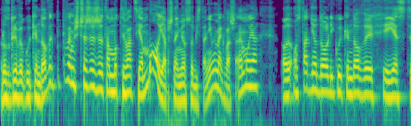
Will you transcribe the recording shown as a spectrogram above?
rozgrywek weekendowych, bo powiem szczerze, że ta motywacja moja, przynajmniej osobista, nie wiem jak wasza, ale moja ostatnio do lig weekendowych jest,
